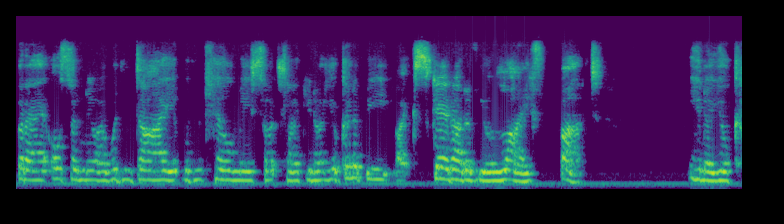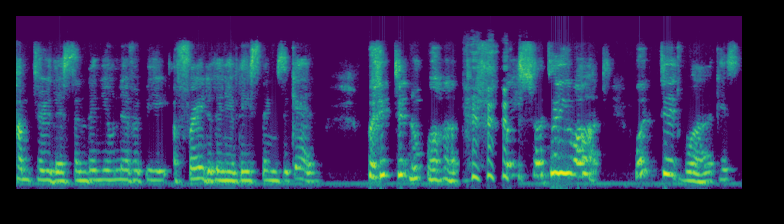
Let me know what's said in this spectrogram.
but I also knew I wouldn't die, it wouldn't kill me. So it's like, you know, you're going to be like scared out of your life, but you know, you'll come through this and then you'll never be afraid of any of these things again. But it didn't work. but so I'll tell you what, what did work is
